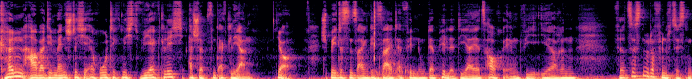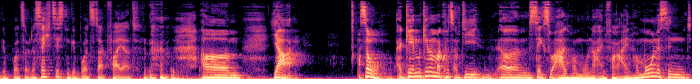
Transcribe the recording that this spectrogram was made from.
können aber die menschliche Erotik nicht wirklich erschöpfend erklären. Ja, spätestens eigentlich seit Erfindung der Pille, die ja jetzt auch irgendwie ihren 40. oder 50. Geburtstag oder 60. Geburtstag feiert. ähm, ja, so, äh, gehen, gehen, wir mal kurz auf die ähm, Sexualhormone einfach ein. Hormone sind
